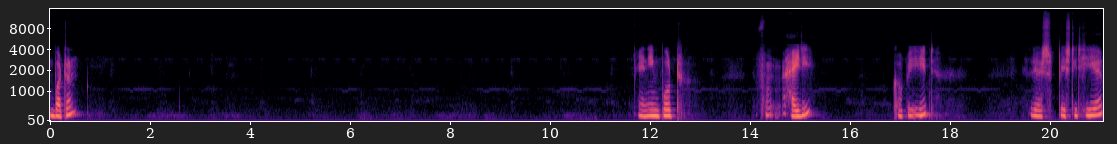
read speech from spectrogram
button and import id copy it. Let's paste it here.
